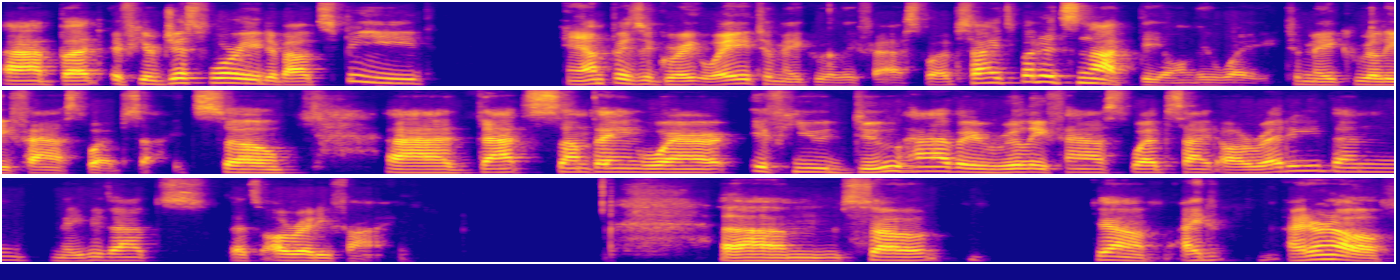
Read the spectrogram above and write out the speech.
Uh, but if you're just worried about speed, AMP is a great way to make really fast websites, but it's not the only way to make really fast websites. So uh, that's something where if you do have a really fast website already, then maybe that's that's already fine. Um, so yeah, I, I don't know.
